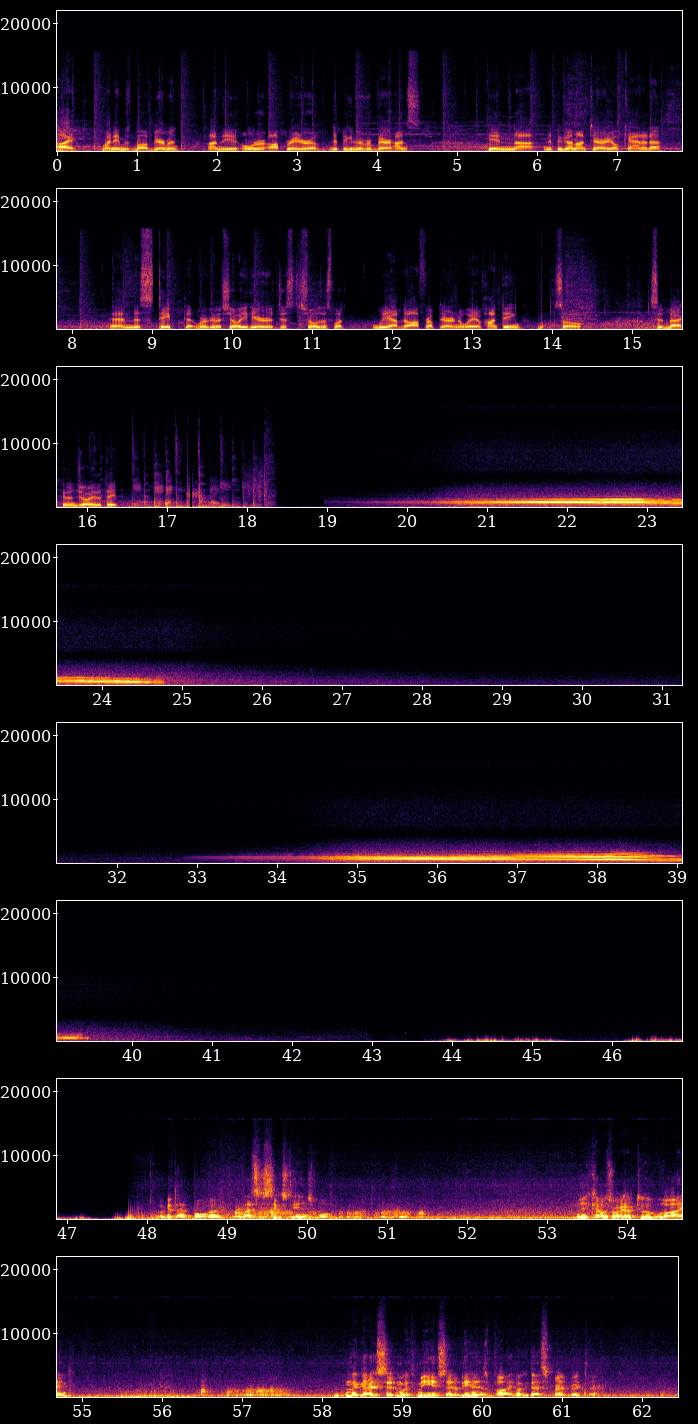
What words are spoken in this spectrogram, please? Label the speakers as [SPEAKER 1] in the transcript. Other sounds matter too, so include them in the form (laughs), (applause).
[SPEAKER 1] Hi, my name is Bob Bearman. I'm the owner operator of Nipigon River Bear Hunts in uh, Nipigon, Ontario, Canada. And this tape that we're going to show you here it just shows us what we have to offer up there in the way of hunting. So sit back and enjoy the tape. To a blind. And the guy's sitting with me instead of being in his blind. Look at that spread right there.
